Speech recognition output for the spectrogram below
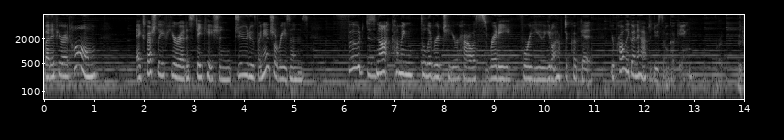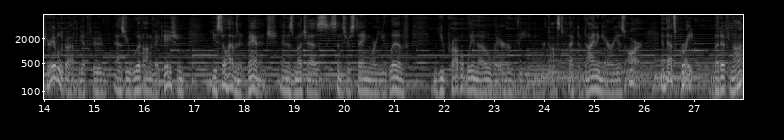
But if you're at home, especially if you're at a staycation due to financial reasons, food is not coming delivered to your house ready for you. You don't have to cook it. You're probably going to have to do some cooking. Right. If you're able to go out and get food as you would on a vacation, you still have an advantage in as much as since you're staying where you live, you probably know where the more cost effective dining areas are. And that's great. But if not,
